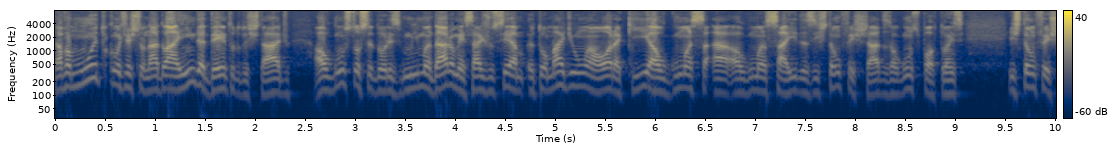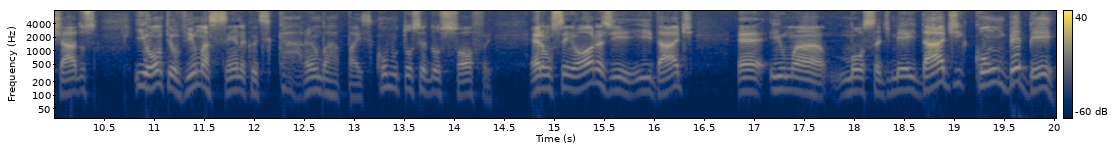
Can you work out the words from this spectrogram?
Estava muito congestionado ainda dentro do estádio. Alguns torcedores me mandaram mensagem: eu estou mais de uma hora aqui, algumas, algumas saídas estão fechadas, alguns portões estão fechados. E ontem eu vi uma cena que eu disse: caramba, rapaz, como o torcedor sofre. Eram senhoras de idade eh, e uma moça de meia idade com um bebê.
